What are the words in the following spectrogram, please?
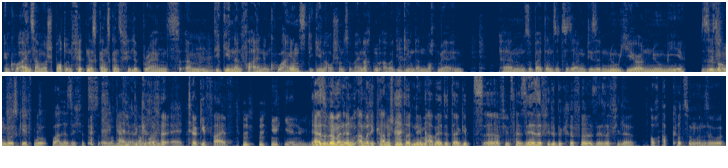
in Q1 haben wir Sport und Fitness, ganz, ganz viele Brands, ähm, mhm. die gehen dann vor allem in Q1, die gehen auch schon zu Weihnachten, aber die mhm. gehen dann noch mehr in, ähm, sobald dann sozusagen diese New Year, New Me Saison losgeht, wo, wo alle sich jetzt äh, noch Geile Begriffe, wollen. ey. Turkey Five, New Year, New Year. Ja, also wenn man in einem amerikanischen Unternehmen arbeitet, da gibt's äh, auf jeden Fall sehr, sehr viele Begriffe, sehr, sehr viele auch Abkürzungen und so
